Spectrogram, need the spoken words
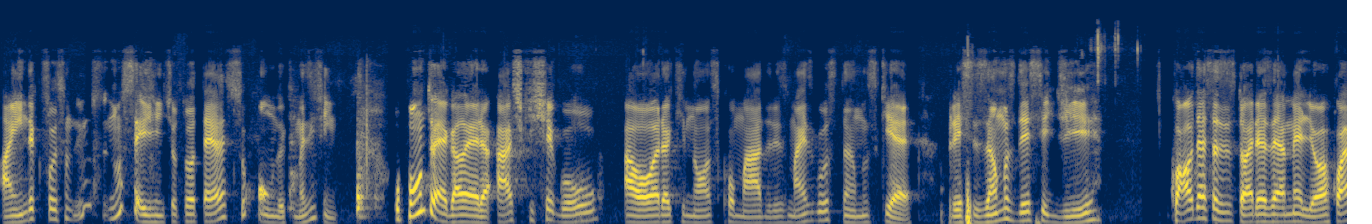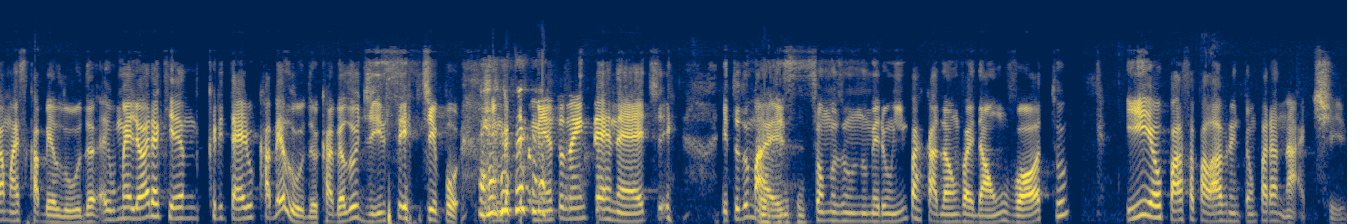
Ainda que fosse. Não sei, gente, eu tô até supondo aqui, mas enfim. O ponto é, galera, acho que chegou a hora que nós, comadres, mais gostamos, que é precisamos decidir qual dessas histórias é a melhor, qual é a mais cabeluda. O melhor aqui é critério cabeludo. Cabeludice, tipo, engajamento na internet e tudo mais. Somos um número ímpar, cada um vai dar um voto. E eu passo a palavra então para a Nath.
